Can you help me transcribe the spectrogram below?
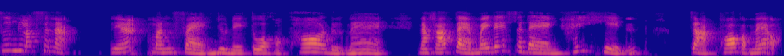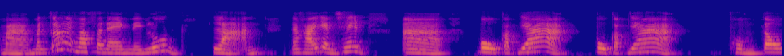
ซึ่งลักษณะเนี้ยมันแฝงอยู่ในตัวของพ่อหรือแม่นะคะ แต่ไม่ได้แสดงให้เห็นจากพ่อกับแม่ออกมา มันก็เลยมาแสดงในรุ่นหลานนะคะ อย่างเช่นอ่าปู่กับย่า ปู่กับย่า ผมตรง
